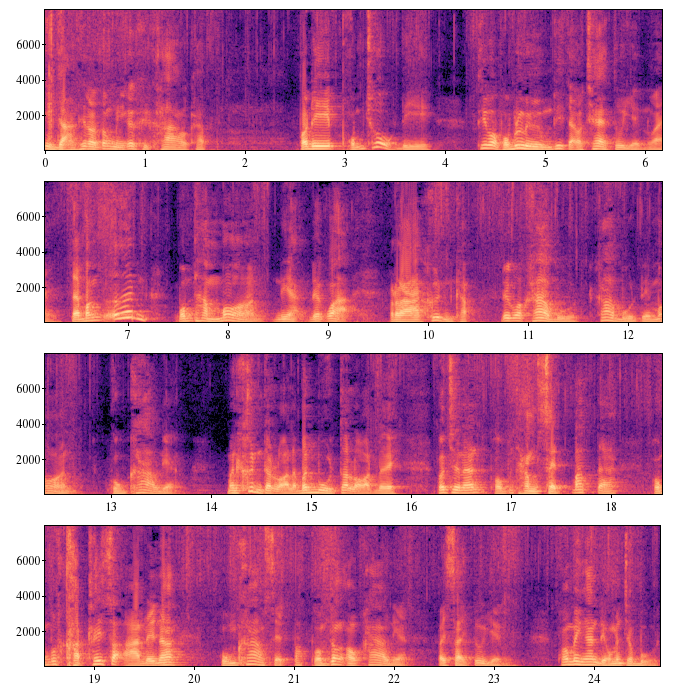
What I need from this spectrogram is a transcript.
อีกอย่างที่เราต้องมีก็คือข้าวครับ พอดีผมโชคดี ที่ว่าผมลืมที่จะเอาแช่ตู้เย็นไว้ แต่บังเอิญผมทำหม้อเนี่ยเรียกว่าราขึ้นครับ เรียกว่าข้าวบูดข้าวบูดในหม้อหุงข้าวเนี่ย มันขึ้นตลอดแล้วมันบูดตลอดเลย เพราะฉะนั้นผมทำเสร็จปั๊บนะผมก็ขัดให้สะอาดเลยนะหุงข้าวเสร็จปั๊บผมต้องเอาข้าวเนี่ยไปใส่ตู้เย็น เพราะไม่งั้นเดี๋ยวมันจะบูด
